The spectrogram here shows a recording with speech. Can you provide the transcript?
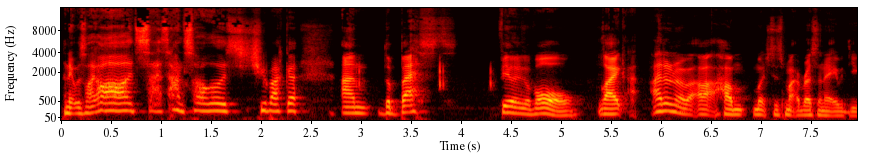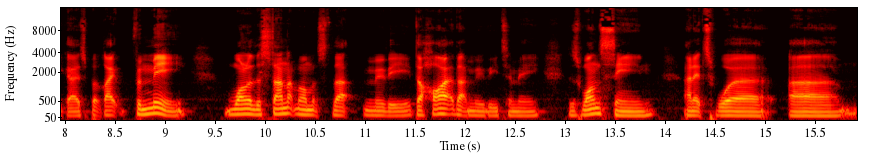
and it was like, oh, it's, it's Han Solo, it's Chewbacca, and the best feeling of all. Like I- don't know how much this might have resonated with you guys, but like for me, one of the stand-up moments of that movie, the heart of that movie to me, there's one scene, and it's where um,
